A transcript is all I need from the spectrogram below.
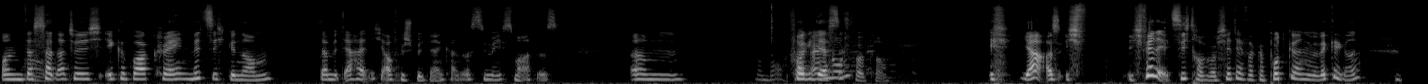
Und das oh. hat natürlich Ichabod Crane mit sich genommen, damit er halt nicht aufgespielt werden kann, was ziemlich smart ist. Ähm, Man braucht Folge halt einen Notfallplan. Ich, ja, also ich, ich finde jetzt nicht drauf, aber ich hätte einfach kaputt gegangen und weggegangen.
